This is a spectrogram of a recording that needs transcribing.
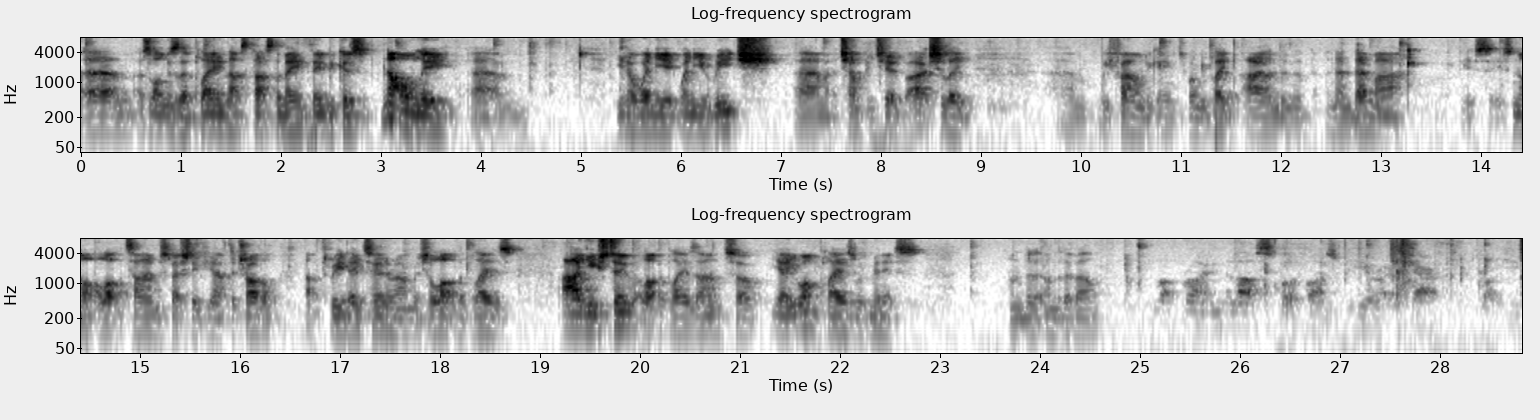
um, as long as they're playing. That's that's the main thing because not only, um, you know, when you when you reach um, a championship, but actually, um, we found against when we played Ireland and, and then Denmark. It's, it's not a lot of time, especially if you have to travel that three day turnaround, which a lot of the players are used to. A lot of the players aren't. So yeah, you want players with minutes under under the belt. Ryan, in the last qualifiers for the Euros, Gareth got a huge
